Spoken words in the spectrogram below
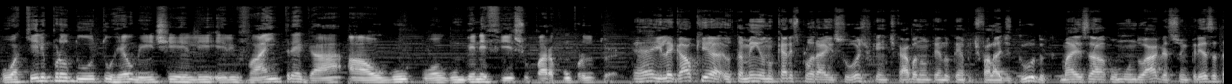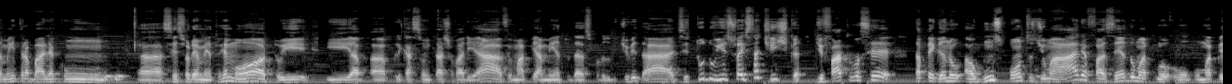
ou aquele produto realmente ele, ele vai entregar algo ou algum benefício para com o produtor. É, e legal que eu também eu não quero explorar isso hoje, porque a gente acaba não tendo tempo de falar de tudo, mas a, o Mundo Agro, a sua empresa, também trabalha com a, sensoriamento remoto e, e a, a, aplicação em taxa variável, mapeamento das produtividades, e tudo isso é estatística. De fato, você está pegando alguns pontos de uma área, fazendo uma, uma pesquisa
